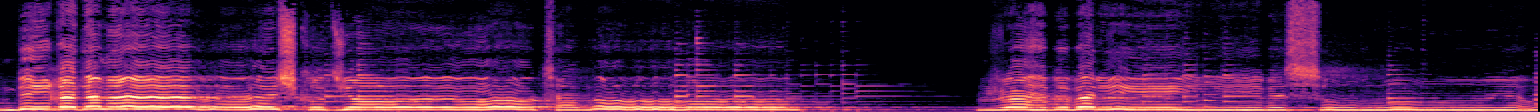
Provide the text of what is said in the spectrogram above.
بی قدمش کجا توان؟ ره ببری به سوی او.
